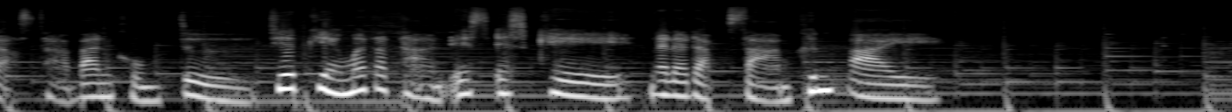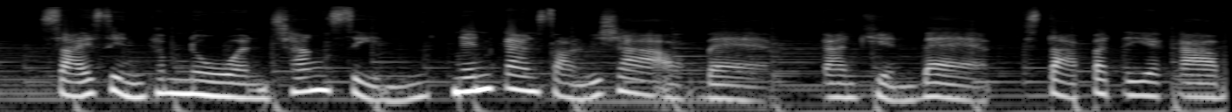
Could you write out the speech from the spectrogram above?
จากสถาบันของจือ เทียบเคียงมาตรฐาน SHK ในระดับ 3 ขึ้นไปสายศิลป์คำนวณ ช่างศิลป์ เน้นการสอนวิชาออกแบบ การเขียนแบบ สถาปัตยกรรม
